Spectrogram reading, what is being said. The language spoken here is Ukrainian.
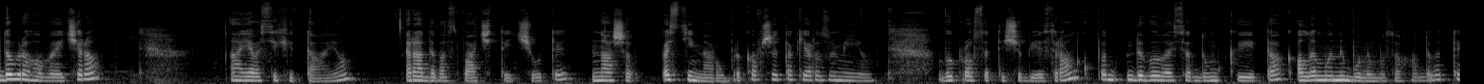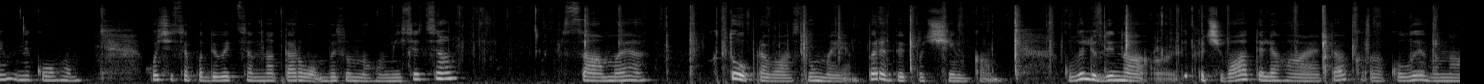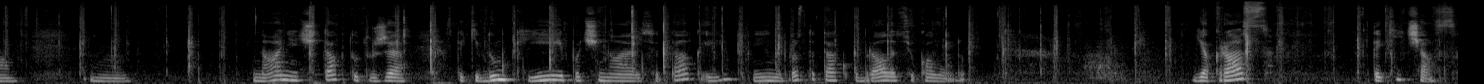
Доброго вечора. Я вас всіх вітаю. Рада вас бачити і чути. Наша постійна рубрика, вже так я розумію. Ви просите, щоб я зранку подивилася думки, так, але ми не будемо загадувати нікого. Хочеться подивитися на таро безумного місяця. Саме хто про вас думає перед відпочинком, коли людина е, відпочивати лягає, так, е, коли вона на ніч, так, тут вже такі думки починаються, так, і їй не просто так обрала цю колоду. Якраз в такий час.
